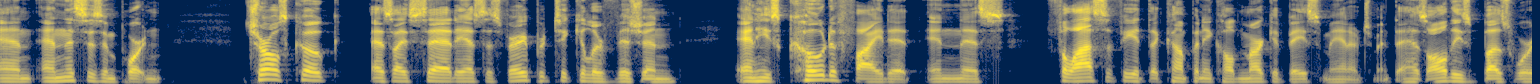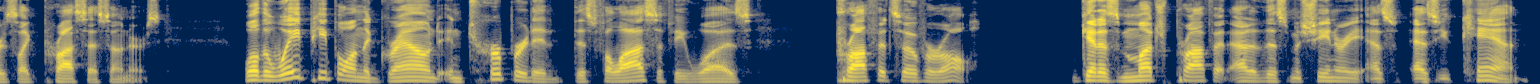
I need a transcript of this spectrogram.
and, and this is important. Charles Koch, as I said, has this very particular vision, and he's codified it in this philosophy at the company called market based management that has all these buzzwords like process owners. Well, the way people on the ground interpreted this philosophy was profits overall. Get as much profit out of this machinery as, as you can.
